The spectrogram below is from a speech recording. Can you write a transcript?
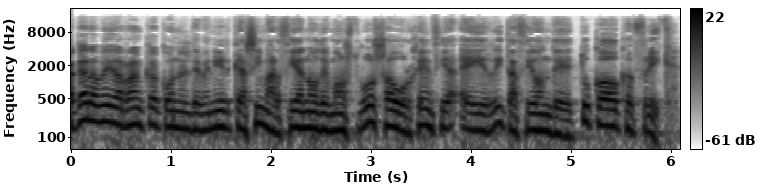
La cara B arranca con el devenir casi marciano de monstruosa urgencia e irritación de Tukok Freak.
